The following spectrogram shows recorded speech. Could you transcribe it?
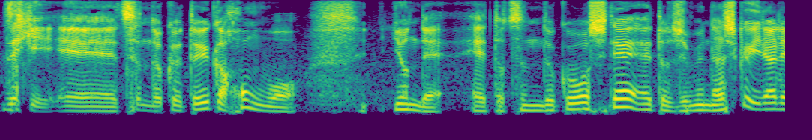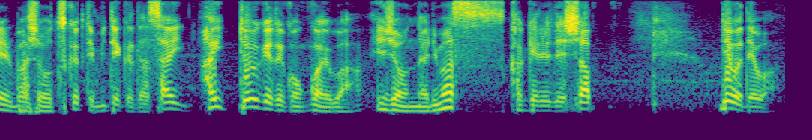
ぜひ、えー、積んどくというか本を読んで、えー、と積んどくをして、えー、と自分らしくいられる場所を作ってみてください。はい。というわけで今回は以上になります。かけるでした。ではでは。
